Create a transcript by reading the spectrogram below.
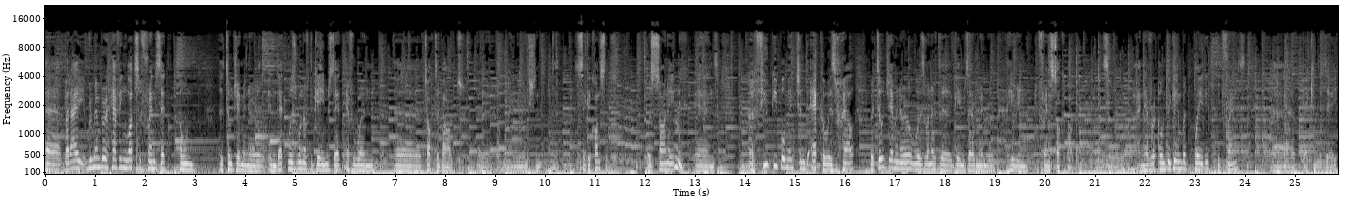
Uh, but I remember having lots of friends that owned uh, Toe Jam and Earl, and that was one of the games that everyone uh, talked about uh, when we mentioned the Sega consoles. Was Sonic, and a few people mentioned Ecco as well, but Toe Jam and Earl was one of the games that I remember hearing friends talk about. So uh, I never owned the game, but played it with friends uh, back in the day,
